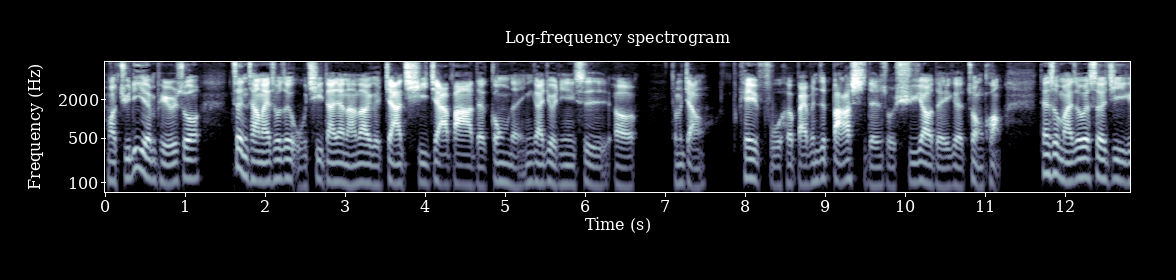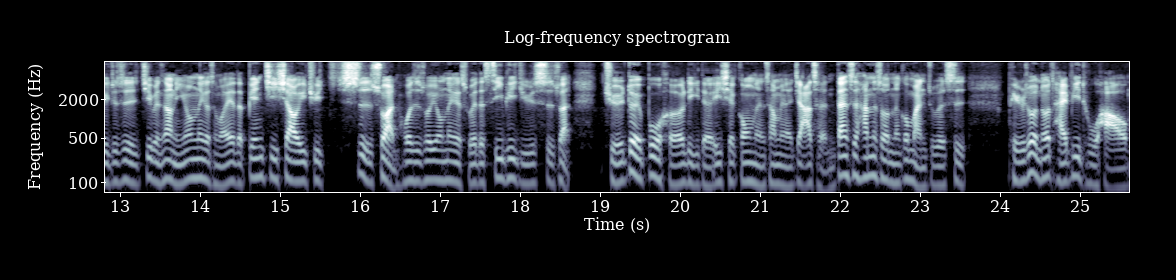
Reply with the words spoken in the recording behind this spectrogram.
啊。举例人，比如说正常来说，这个武器大家拿到一个加七加八的功能，应该就已经是呃怎么讲，可以符合百分之八十的人所需要的一个状况。但是我们还是会设计一个，就是基本上你用那个什么的边际效益去试算，或者说用那个所谓的 CP 值去试算，绝对不合理的一些功能上面的加成。但是它那时候能够满足的是，比如说很多台币土豪，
